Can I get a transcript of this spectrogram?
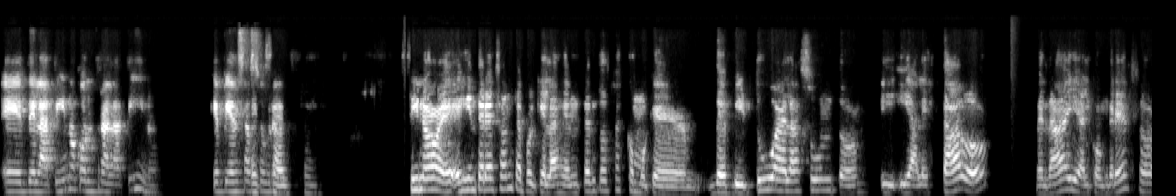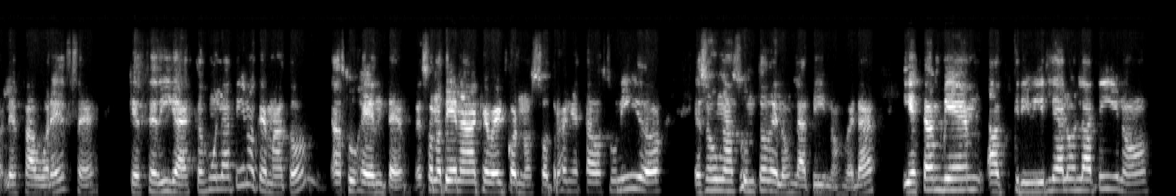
eh, de latino contra latino. ¿Qué piensas sobre eso? Sí, no, es, interesante porque la gente entonces como que desvirtúa el asunto y, y al Estado, ¿verdad? Y al Congreso le favorece que se diga, esto es un latino que mató a su gente. Eso no tiene nada que ver con nosotros en Estados Unidos, eso es un asunto de los latinos, ¿verdad? Y es también adscribirle a los latinos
